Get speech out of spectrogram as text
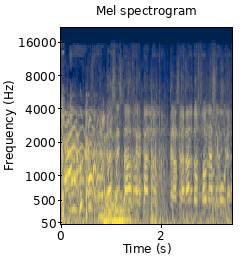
Vamos, El gas se está acercando. Trasladando zona segura.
